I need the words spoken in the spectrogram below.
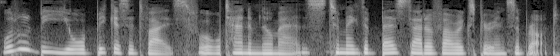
What would be your biggest advice for tandem nomads to make the best out of our experience abroad?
